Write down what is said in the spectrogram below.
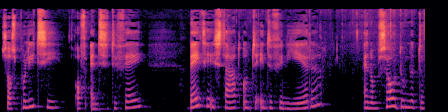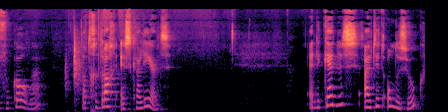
zoals politie of NCTV beter in staat om te interveneren en om zodoende te voorkomen dat gedrag escaleert. En de kennis uit dit onderzoek,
